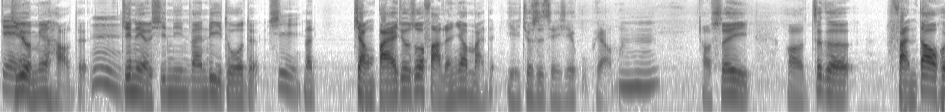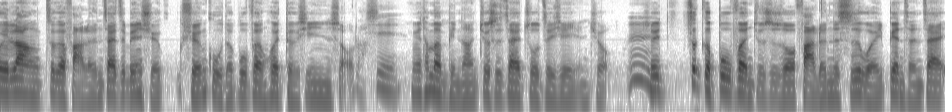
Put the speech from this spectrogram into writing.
基本面好的，嗯，今年有新订单利多的，是，那讲白就是说，法人要买的也就是这些股票嘛，嗯哼，好，所以呃，这个反倒会让这个法人在这边选选股的部分会得心应手了，是，因为他们平常就是在做这些研究，嗯，所以这个部分就是说，法人的思维变成在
